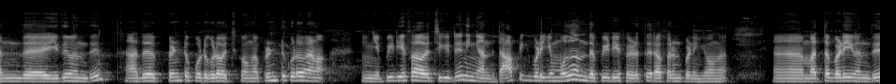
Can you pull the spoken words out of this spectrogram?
அந்த இது வந்து அதை பிரிண்ட் போட்டு கூட வச்சுக்கோங்க. பிரிண்ட் கூட வேணாம். நீங்கள் பிடிஎஃபாக வச்சுக்கிட்டு நீங்கள் அந்த டாபிக் படிக்கும் போது அந்த பிடிஎஃப் எடுத்து ரெஃபரன் பண்ணிக்கோங்க. மற்றபடி வந்து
